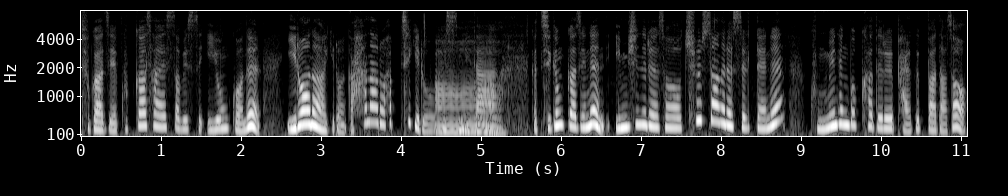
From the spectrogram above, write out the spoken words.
두 가지의 국가 사회 서비스 이용권을 일원화하기로 그러니까 하나로 합치기로 했습니다. 아, 그러니까 지금까지는 임신을 해서 출산을 했을 때는 국민 행복 카드를 발급받아서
